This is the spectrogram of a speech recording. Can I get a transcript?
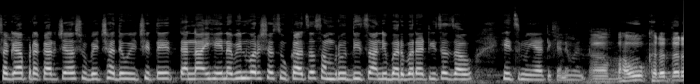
सगळ्या प्रकारच्या शुभेच्छा देऊ इच्छिते. त्यांना हे नवीन वर्ष सुखाचं समृद्धीचं आणि भरभराटीचं जावं हेच मी या ठिकाणी म्हणते. भाऊ खरं तर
